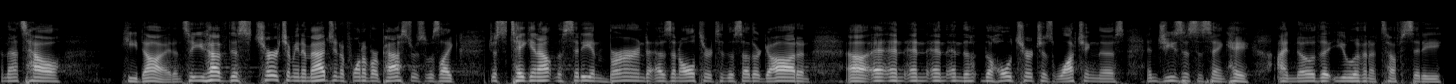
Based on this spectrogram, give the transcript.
And that's how he died. And so you have this church. I mean, imagine if one of our pastors was like just taken out in the city and burned as an altar to this other God, and, uh, and, and, and, and the, the whole church is watching this, and Jesus is saying, Hey, I know that you live in a tough city.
